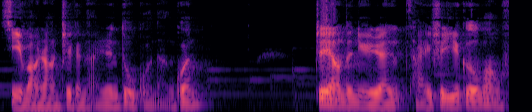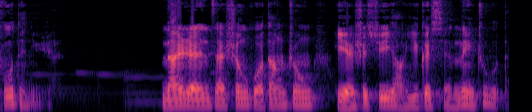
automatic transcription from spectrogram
希望让这个男人渡过难关。这样的女人才是一个旺夫的女人。男人在生活当中也是需要一个贤内助的，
